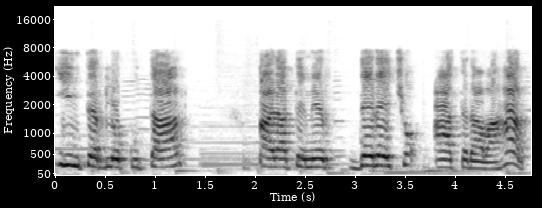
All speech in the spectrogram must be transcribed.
interlocutar para tener derecho a trabajar,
